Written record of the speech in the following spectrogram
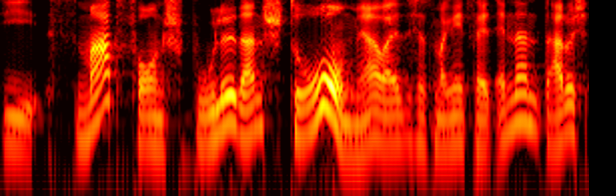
die Smartphone-Spule dann Strom, ja, weil sich das Magnetfeld ändert. Dadurch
